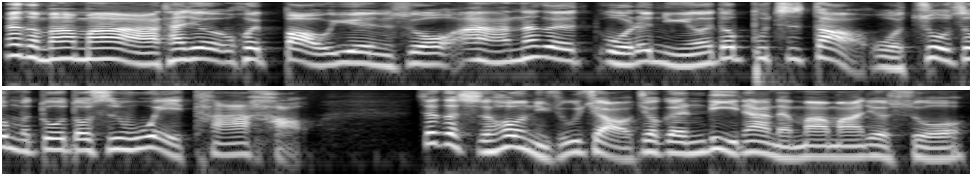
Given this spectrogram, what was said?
那个妈妈啊，她就会抱怨说啊，那个我的女儿都不知道我做这么多都是为她好。这个时候，女主角就跟丽娜的妈妈就说：“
